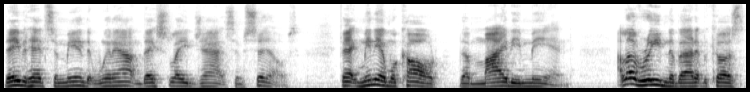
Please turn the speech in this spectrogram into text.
David had some men that went out and they slayed giants themselves. In fact, many of them were called the mighty men. I love reading about it because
